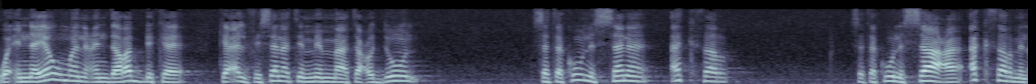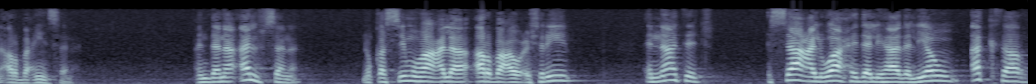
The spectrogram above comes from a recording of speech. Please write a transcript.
وإن يوما عند ربك كألف سنة مما تعدون ستكون السنة أكثر ستكون الساعة أكثر من أربعين سنة. عندنا ألف سنة نقسمها على أربعة وعشرين. الناتج الساعة الواحدة لهذا اليوم أكثر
